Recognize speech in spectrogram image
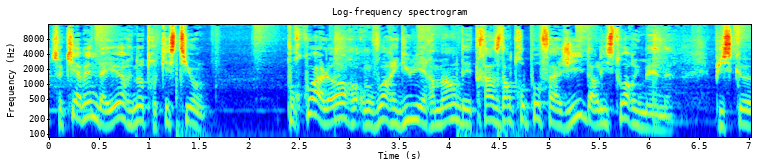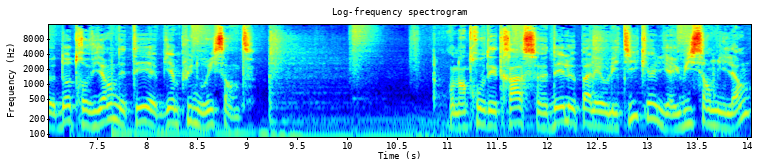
Ce qui amène d'ailleurs une autre question. Pourquoi alors on voit régulièrement des traces d'anthropophagie dans l'histoire humaine, puisque d'autres viandes étaient bien plus nourrissantes? On en trouve des traces dès le Paléolithique, il y a 800 000 ans.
